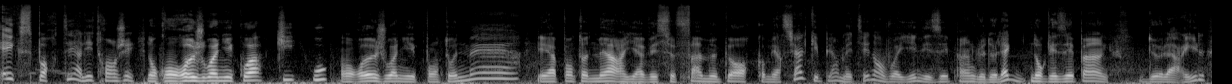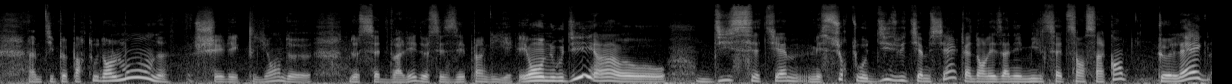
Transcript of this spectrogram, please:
exporté à l'étranger. Donc on rejoignait quoi? Qui? Où? On rejoignait Ponto de Mer. Et à Ponto de Mer, il y avait ce fameux port commercial qui permettait d'envoyer les épingles de l'aigle, donc les épingles de la Rille, un petit peu partout dans le monde, chez les clients de, de cette vallée, de ces épingliers. Et on nous dit, hein, au 17e, mais surtout au 18e siècle, dans les années 1750, que l'aigle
